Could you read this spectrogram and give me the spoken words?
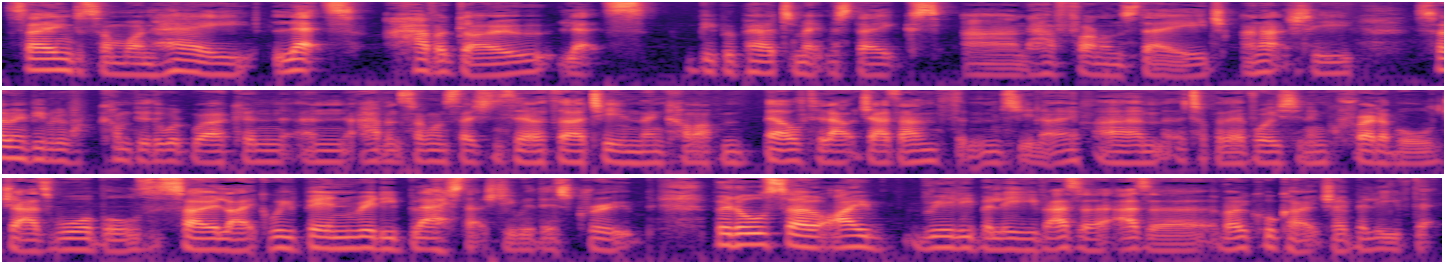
saying to someone, hey, let's have a go, let's be prepared to make mistakes and have fun on stage. And actually, so many people have come through the woodwork and, and haven't sung on stage since they were 13 and then come up and belted out jazz anthems, you know, um, at the top of their voice in incredible jazz warbles. So, like, we've been really blessed actually with this group. But also, I really believe, as a, as a vocal coach, I believe that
